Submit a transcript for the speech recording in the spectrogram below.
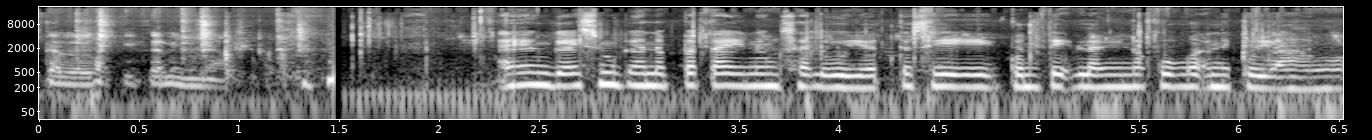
kalalaki kanina. Ayun guys, maghanap pa tayo ng saluyot kasi konti lang yung nakuha ni Kuya Ango.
